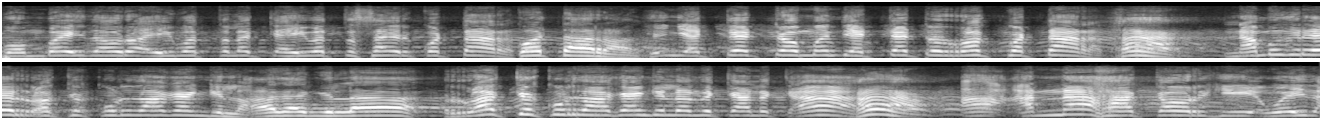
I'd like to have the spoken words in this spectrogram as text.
ಬೊಂಬೈದವರು ಐವತ್ತು ಲಕ್ಷ ಐವತ್ತು ಸಾವಿರ ಕೊಟ್ಟಾರ. ಕೊಟ್ಟಾರ. ಹಿಂಗ ಎಟ್ಟೆಟ್ಟೋ ಮಂದಿ ಎಟ್ಟೆಟ್ಟೋ ರೊಕ್ಕ ಕೊಟ್ಟಾರ. ಹಾ. ನಮಗ್ರೆ ರೊಕ್ಕ ಕುಡ್ದಾಗಂಗಿಲ್ಲ. ಆಗಂಗಿಲ್ಲ. ರೊಕ್ಕ ಕುಡ್ದಾಗಂಗಿಲ್ಲ ಅಂದ ಕಾಲಕ್ಕ ಹಾ. ಆ ಅನ್ನ ಹಾಕವ್ರಿಗೆ ಒಯ್ದು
